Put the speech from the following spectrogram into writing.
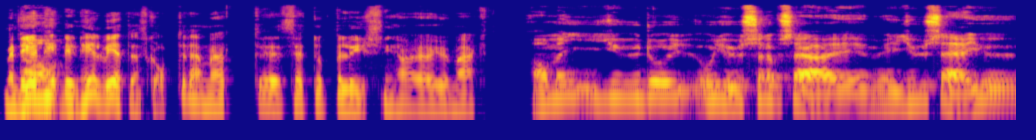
Men det är, ja. en, det är en hel vetenskap det där med att sätta upp belysning har jag ju märkt. Ja, men ljud och, och ljus, eller på att säga, eh, ljus är ju,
